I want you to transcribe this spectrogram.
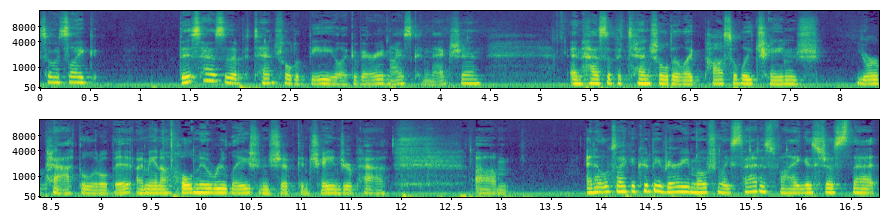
So it's like this has the potential to be like a very nice connection and has the potential to like possibly change your path a little bit. I mean, a whole new relationship can change your path. Um, and it looks like it could be very emotionally satisfying. It's just that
